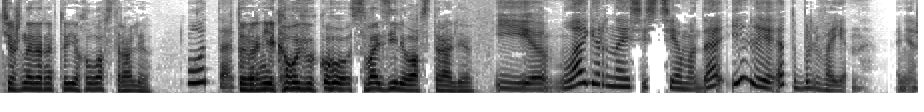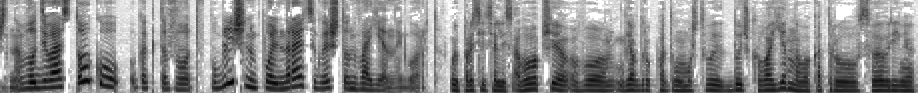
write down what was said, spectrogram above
Те же, наверное, кто ехал в Австралию. Вот так. То, вернее, кого, кого свозили в Австралию. И лагерная система, да, или это были военные конечно. Владивостоку как-то вот в публичном поле нравится говорить, что он военный город. Ой, простите, Алис, а вы вообще, в... я вдруг подумал, может, вы дочка военного, которого в свое время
